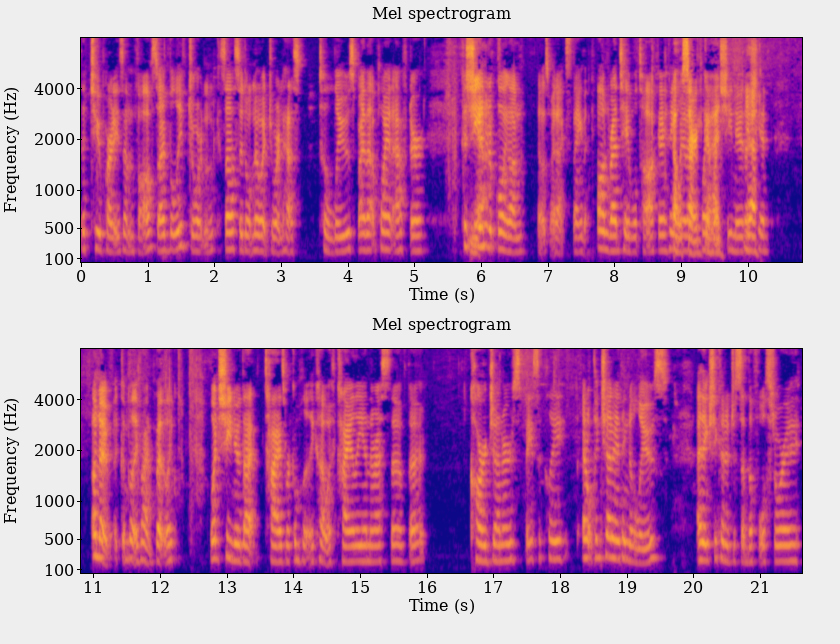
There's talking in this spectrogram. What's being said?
the two parties involved. So I believe Jordyn, because I also don't know what Jordyn has to lose by that point after. Because she Yeah. ended up going on, that was my next thing, on Red Table Talk. I think Oh, by sorry, that go point, when she knew that Yeah. she had. Oh, no, completely fine. But like, once she knew that ties were completely cut with Kylie and the rest of the Kar-Jenners, basically, I don't think she had anything to lose. I think she could have just said the full story.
